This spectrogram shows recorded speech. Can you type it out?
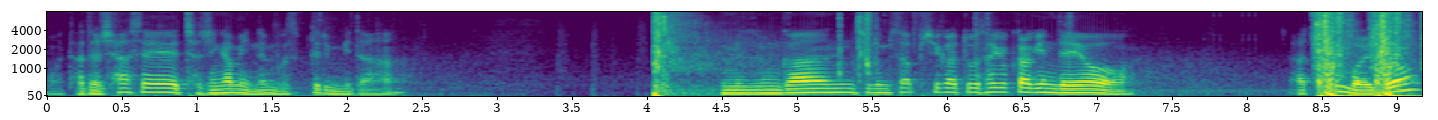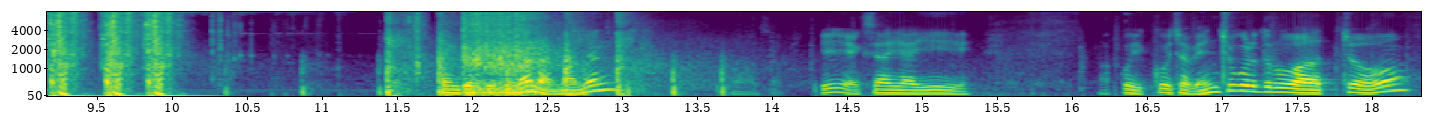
어, 다들 샷에 자신감이 있는 모습들입니다. 지금 순간 지금 쌉시가 또 사격각인데요. 자 조금 멀죠? 생겼지만 안 맞는 어, XII 맞고 있고 자 왼쪽으로 들어왔죠.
